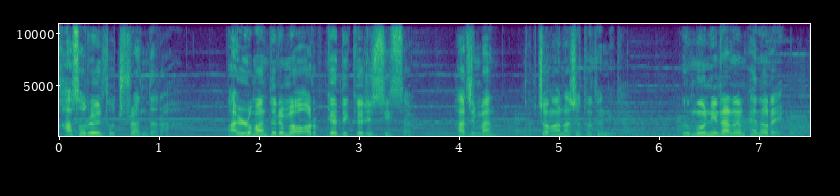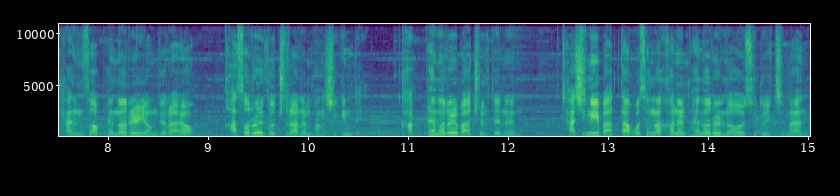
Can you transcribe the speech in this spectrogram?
가설을 도출한다라. 말로만 들으면 어렵게 느껴질 수 있어요. 하지만 걱정 안 하셔도 됩니다. 의문이라는 패널에 단서 패널을 연결하여 가설을 도출하는 방식인데 각 패널을 맞출 때는 자신이 맞다고 생각하는 패널을 넣을 수도 있지만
